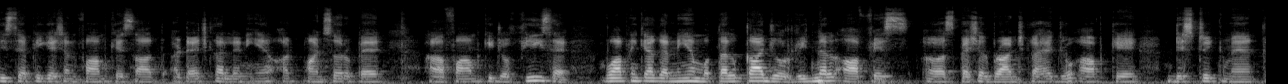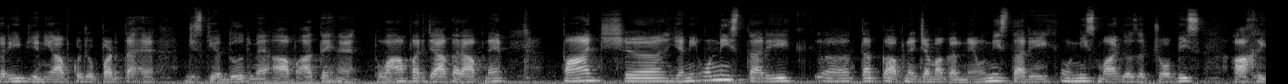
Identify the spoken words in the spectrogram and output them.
इस एप्लीकेशन फॉर्म के साथ अटैच कर लेनी है और पाँच सौ रुपये फॉर्म की जो फ़ीस है, वो आपने क्या करनी है? मुतलका जो रीजनल ऑफ़िस स्पेशल ब्रांच का है, जो आपके डिस्ट्रिक्ट में करीब, यानी आपको जो पड़ता है, जिसकी हदूद में आप आते हैं तो वहाँ पर जाकर आपने पाँच, यानी उन्नीस तारीख तक आपने जमा करने हैं। उन्नीस तारीख, उन्नीस मार्च 2024 आखिरी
